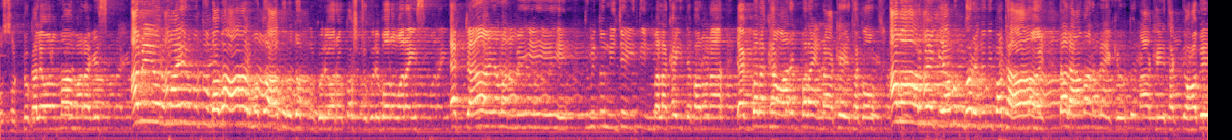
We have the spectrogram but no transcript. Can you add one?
ও ছোট্টকালে ওর মা মারা গেছে। আমি ওর মায়ের মতো, বাবার মতো আদর যত্ন করে, ওর কষ্ট করে বড় বানাইছি একটাই আমার মেয়ে তুমি তো নিজেই তিন বেলা খাইতে পারো না, এক বেলা খাও, আরেক বেলায় না খেয়ে থাকো। আমার মেয়েকে এমন ঘরে যদি পাঠায়, তাহলে আমার মেয়েকেও তো না খেয়ে থাকতে হবে।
